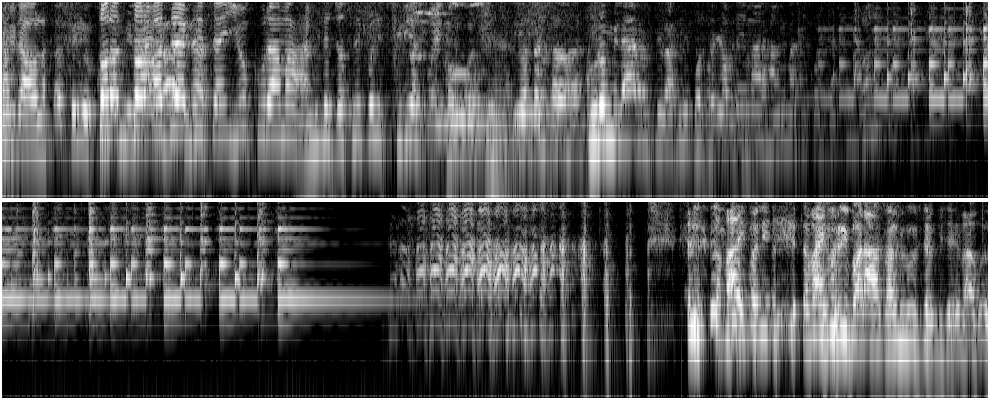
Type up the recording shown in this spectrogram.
कुरिरह होला तर तर अध्यक्षजी? चाहिँ यो कुरामा हामीले जसरी पनि सिरियस भइदिनु कुरो मिलाएर त्यो राख्नै पर्छ तपाईँ पनि तपाईँ पनि बडा हँसाउनुहुन्छ विजय बाबु।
